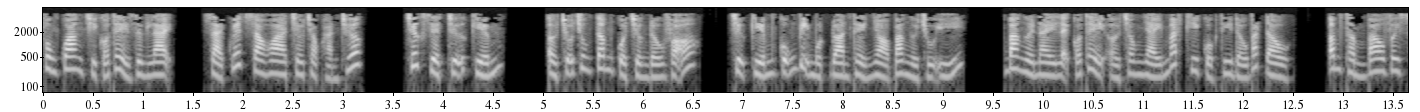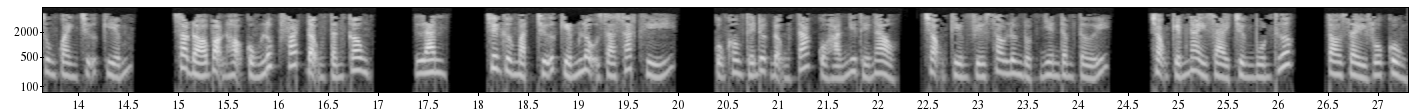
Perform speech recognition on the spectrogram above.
Phùng Quang chỉ có thể dừng lại, giải quyết giao hoa trêu chọc hắn trước. Trước diệt chữ kiếm, ở chỗ trung tâm của trường đấu võ, chữ kiếm cũng bị một đoàn thể nhỏ ba người chú ý. Ba người này lại có thể ở trong nháy mắt khi cuộc thi đấu bắt đầu, âm thầm bao vây xung quanh chữ kiếm. Sau đó bọn họ cùng lúc phát động tấn công. Lan, trên gương mặt chữ kiếm lộ ra sát khí, cũng không thấy được động tác của hắn như thế nào, trọng kiếm phía sau lưng đột nhiên đâm tới. Trọng kiếm này dài chừng bốn thước, to dày vô cùng,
